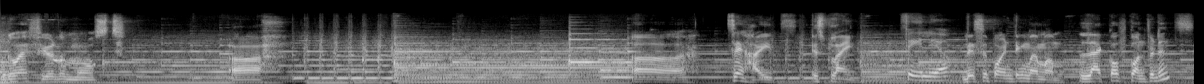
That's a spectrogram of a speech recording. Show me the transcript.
What do I fear the most? Uh, say heights. Is flying. Failure. Disappointing my mom. Lack of confidence.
